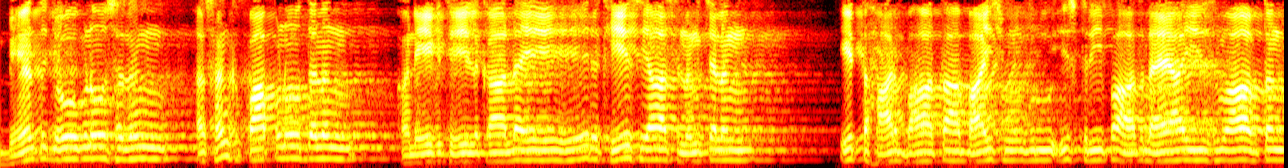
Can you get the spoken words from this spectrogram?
ਬੇਅੰਤ ਜੋਗਣੋ ਸਦੰ ਅਸੰਖ ਪਾਪਣੋ ਦਲੰ ਅਨੇਕ ਚੇਲ ਕਾ ਲਏ ਰਖੇ ਸਿਆਸ ਚਲੰ ਇਤ ਹਰ ਬਾਤਾ 22 ਗੁਰੂ ਇਸਤਰੀ ਭਾਤ ਲੈ ਆਈ ਸਮਾਪਤੰ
